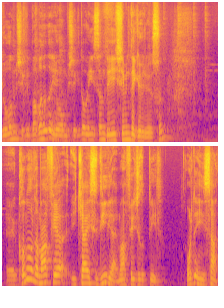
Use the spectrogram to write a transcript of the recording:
yoğun bir şekilde, babada da yoğun bir şekilde o insanın değişimini de görüyorsun. E, konu orada mafya hikayesi değil yani, mafyacılık değil. Orada insan.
